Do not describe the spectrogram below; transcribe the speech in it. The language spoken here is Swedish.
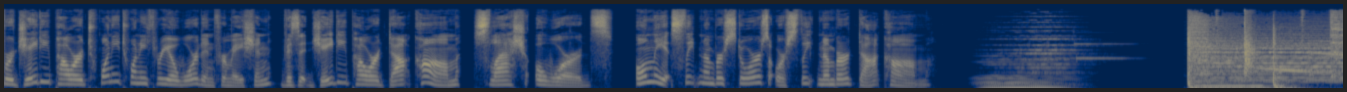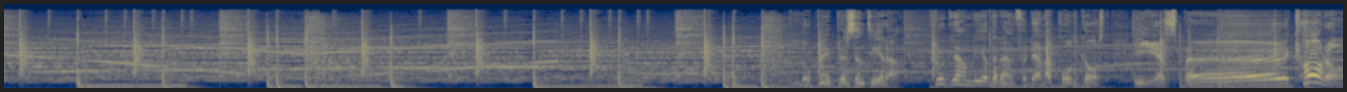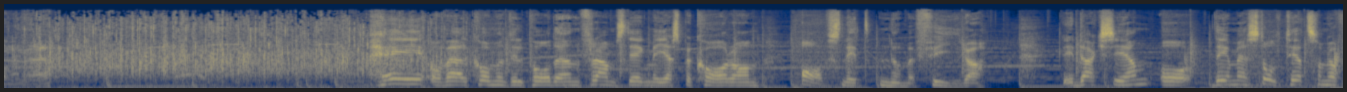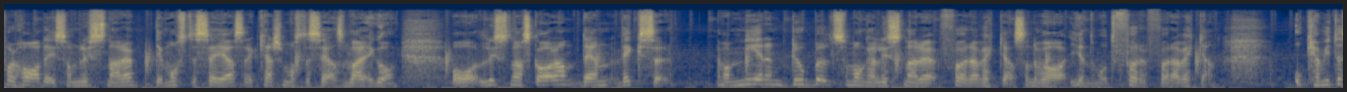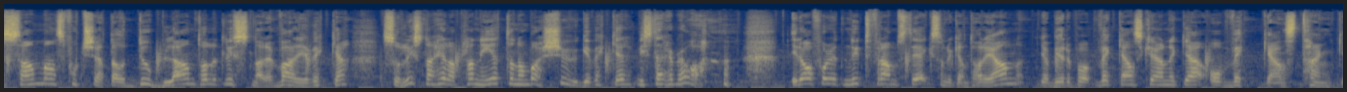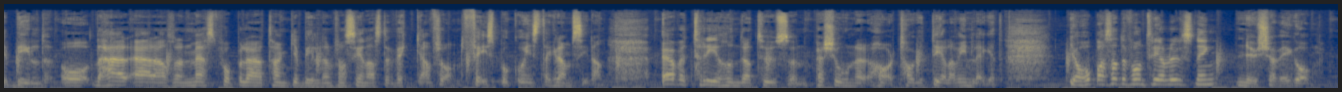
For JD Power 2023 award information, visit jdpower.com/awards. Only at Sleep Number stores or sleepnumber.com. Låt mig presentera programledaren för denna podcast, Jesper Karon. Hej och välkommen till podden Framsteg med Jesper Karon avsnitt nummer fyra. Det är dags igen och det är med stolthet som jag får ha dig som lyssnare. Det måste sägas, det kanske måste sägas varje gång. Och lyssnarskaran den växer. Det var mer än dubbelt så många lyssnare förra veckan som det var gentemot förrförra veckan. Och kan vi tillsammans fortsätta att dubbla antalet lyssnare varje vecka så lyssnar hela planeten om bara 20 veckor. Visst är det bra? Idag får du ett nytt framsteg som du kan ta dig an. Jag bjuder på veckans krönika och veckans tankebild. Och det här är alltså den mest populära tankebilden från senaste veckan från Facebook och Instagram-sidan. Över 300 000 personer har tagit del av inlägget. Jag hoppas att du får en trevlig lyssning. Nu kör vi igång!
